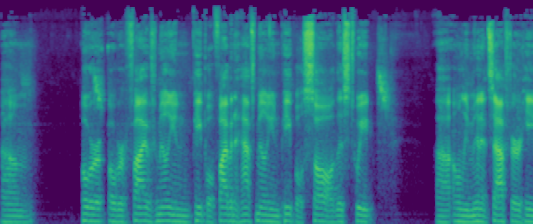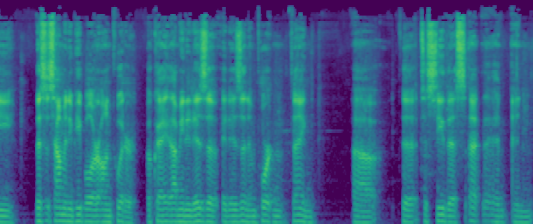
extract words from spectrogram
um, over over five million people, five and a half million people saw this tweet uh, only minutes after he. This is how many people are on Twitter. Okay, I mean it is a it is an important thing uh, to to see this uh, and, and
